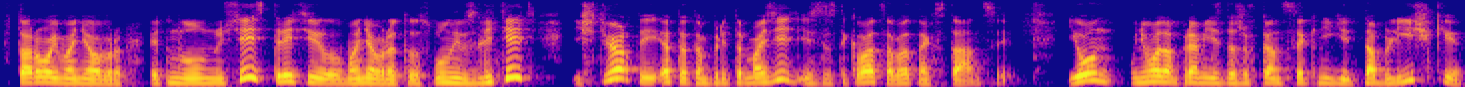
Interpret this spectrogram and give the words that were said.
Второй маневр — это на Луну сесть. Третий маневр — это с Луны взлететь. И четвертый — это там притормозить и состыковаться обратно к станции. И он, у него там прям есть даже в конце книги таблички,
